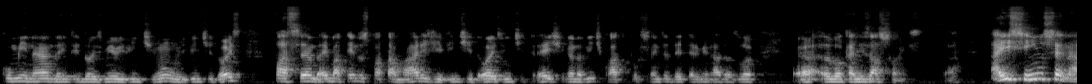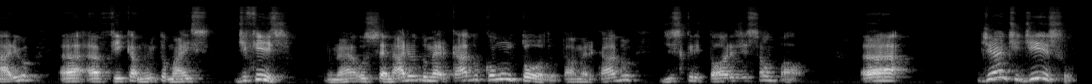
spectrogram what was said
culminando entre 2021 e 2022, passando aí, batendo os patamares de 22, 23, chegando a 24% de determinadas lo, uh, localizações. Tá? Aí sim o cenário uh, uh, fica muito mais difícil né, o cenário do mercado como um todo, tá? o mercado de escritórios de São Paulo. Uh, diante disso,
